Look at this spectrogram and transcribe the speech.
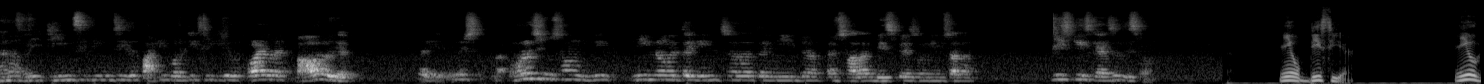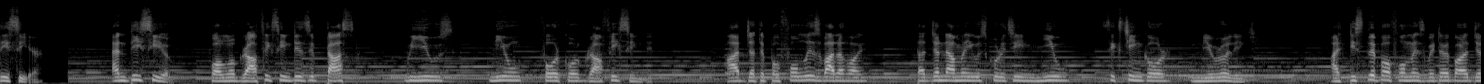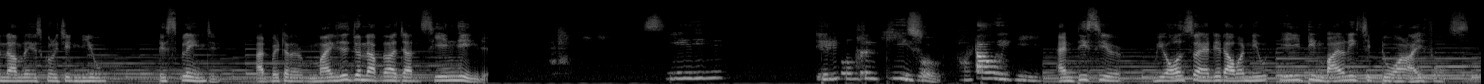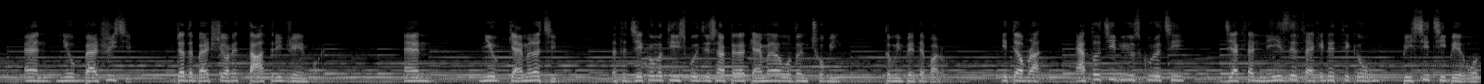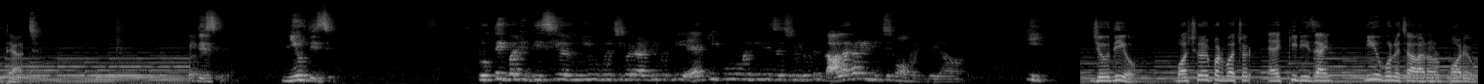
না না এই টিএমসি টিএমসি পার্টি পলিটিক্স কিছু করা এবারে পাওয়ার হয়ে যাবে ভালো ছিল সাউন্ড নীল রঙের তাই নীল সাদা তাই নীলটা আর সাদা ডিসপ্লে ও নীল সাদা please please cancel this one new this year. New this year. And this year, for more graphics intensive task, we use new 4 core graphics engine. আর যাতে পারফরমেন্স ভালো হয় তার জন্য আমরা ইউজ করেছি new sixteen core neural engine আর display performance better করার জন্য আমরা ইউজ করেছি নিউ ডিসপ্লে ইঞ্জিন আর বেটার মাইলেজের জন্য আপনারা যান CNG engine And this year, we also added our new 18 Bionic chip to our iPhones and new battery chip, যাতে ব্যাটারি অনেক তাড়াতাড়ি ড্রেন হয়. অ্যান্ড নিউ ক্যামেরা চিপ যাতে যে কোনো তিরিশ পঁয়ত্রিশ হাজার টাকার ক্যামেরার মতন ছবি তুমি পেতে পারো। এতে আমরা এত চিপ ইউজ করেছি যে একটা লেজের প্যাকেটের থেকেও বেশি চিপের মধ্যে আছে। নিউ দিস প্রত্যেকবারই দিস ইয়ার নিউ বলছি বাট আলটিমেটলি একই পুরোনো জিনিস আছে লোকে গালাগালি দিচ্ছে কমেন্টে আমাকে। কি? যদিও বছরের পর বছর একই ডিজাইন নিউ বলে চালানোর পরেও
